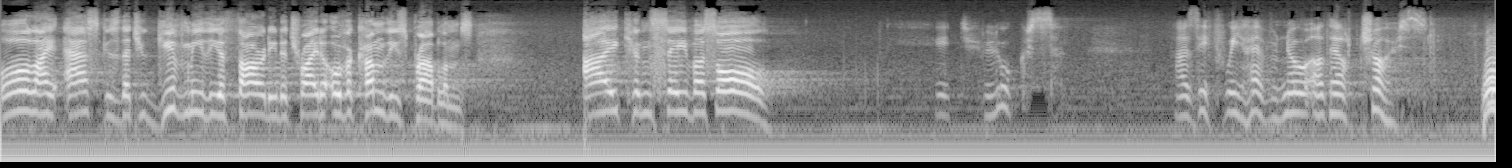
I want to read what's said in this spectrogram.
All I ask is that you give me the authority to try to overcome these problems. I can save us all. It looks as if we have no other choice. Dr.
